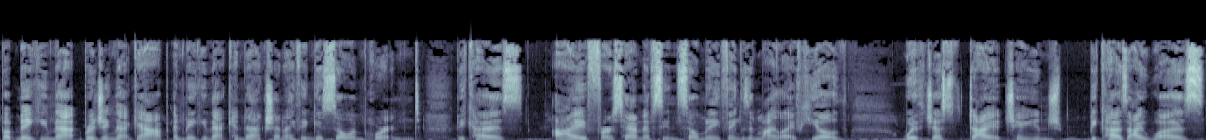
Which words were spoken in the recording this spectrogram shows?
But making that, bridging that gap and making that connection, I think is so important because I firsthand have seen so many things in my life healed with just diet change because I was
